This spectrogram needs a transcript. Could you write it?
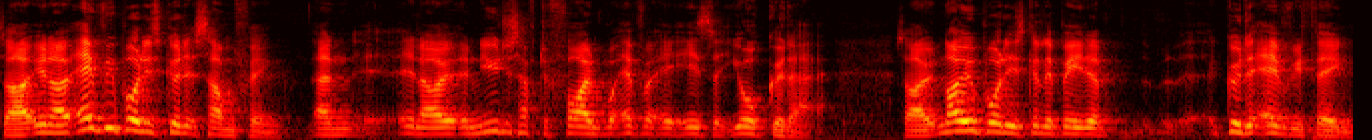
So you know, everybody's good at something, and you know, and you just have to find whatever it is that you're good at. So nobody's going to be the, good at everything.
